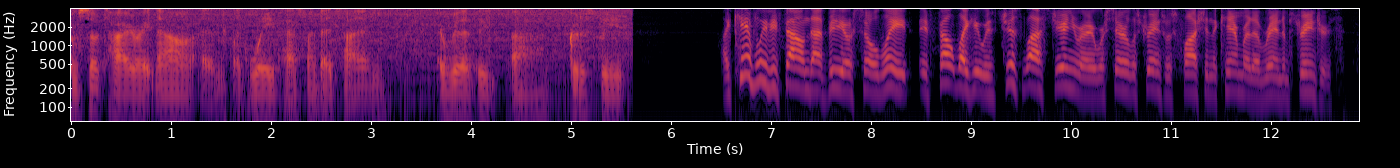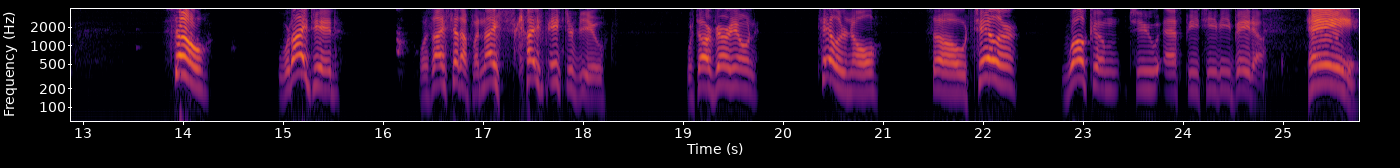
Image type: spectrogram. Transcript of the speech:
I'm so tired right now and like way past my bedtime. I really have to uh, go to sleep. I can't believe you found that video so late. It felt like it was just last January where Sarah Lestrange was flashing the camera to random strangers. So, what I did was I set up a nice Skype interview with our very own Taylor Knoll. So, Taylor, welcome to FPTV Beta. Hey!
